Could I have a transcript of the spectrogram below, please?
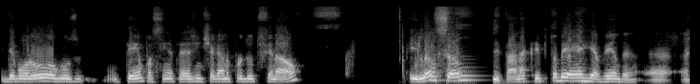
Demorou alguns um tempo assim até a gente chegar no produto final e lançamos, e tá na CryptoBR a venda, a, a.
